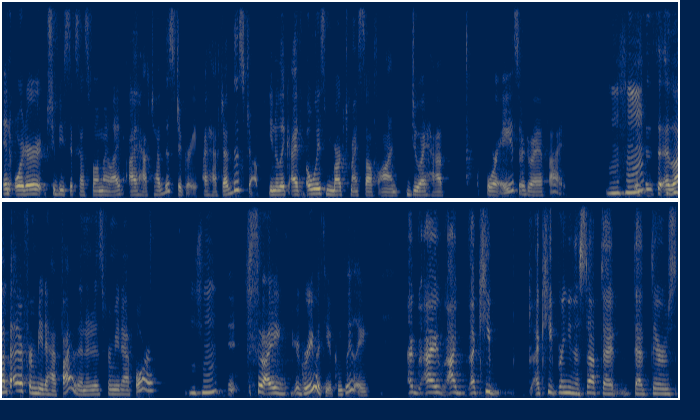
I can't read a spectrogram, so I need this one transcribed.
in order to be successful in my life, I have to have this degree. I have to have this job. You know, like I've always marked myself on do I have four A's or do I have 5 mm-hmm. It's a lot better for me to have five than it is for me to have 4 mm-hmm. So I agree with you completely. I, I, I, keep I keep bringing this up that that there's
